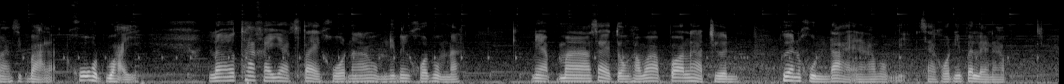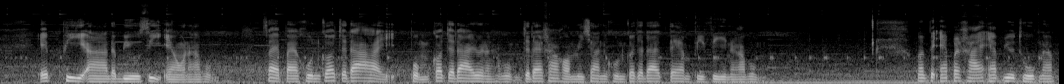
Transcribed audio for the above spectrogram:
มา 10 บาทละโคตรไวแล้วถ้าใครอยากใส่โค้ดนะครับผมนี่เป็นโค้ดผมนะเนี่ยมาใส่ตรงคำว่าป้อนรหัสเชิญเพื่อนคุณได้นะครับผมนี่ใส่โค้ดนี้ไปเลยนะครับ FPRWCL นะครับผมใส่ไปคุณก็จะได้ ผมก็จะได้ด้วยนะครับผมจะได้ค่าคอมมิชชั่นคุณก็จะได้แต้มฟรีๆนะครับผม มันเป็นแอปคล้ายๆแอป YouTube นะครับ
